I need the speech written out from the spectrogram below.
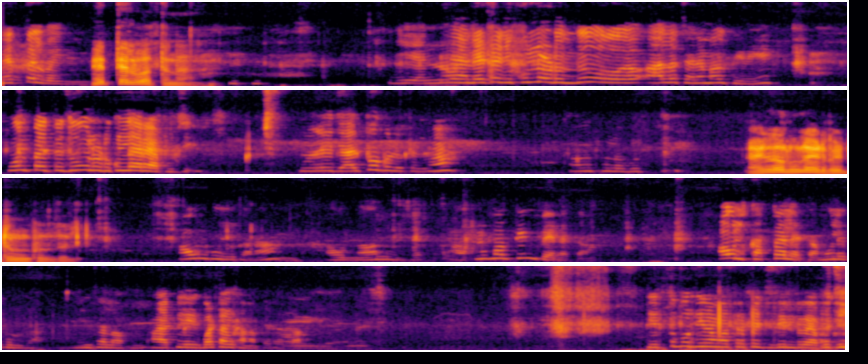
ನೆತ್ತೆಲ್ ಬೈ ನೆತ್ತೆಲ್ ಬರ್ತನ ನೆಟ್ಟಜಿ ಕುಲ್ಲೊಡೊಂದು ಆಲೋಚನೆ ಮಾಡ್ತೀನಿ ಉಲ್ಪೆತ್ತ ದೂಲುಡು ಕುಲ್ಲಾರೆ ಅಪ್ಪಜಿ ಜಲ್ಪಗಳು ಕಣ ಅಲ್ಪುಲ ಗುಟ್ಟು ಐದರಲ್ಲಿ ಉಲ್ಲಾಡ್ ಬೆಡ್ರೂಮ್ ಕುಲ್ದಲ್ಲಿ ಅವ್ನು ಕುಲ್ಕಣ ಅವ್ನು ನಾನು ಅಪ್ಲು ಮಗ ತಿನ್ಬೇರತ್ತ ಅವ್ಳು ಕತ್ತಲೈತ ಮೂಲೆ ಗುಳ್ಗ ನಿಂತಲ್ಲ ಆಕ್ಲಿ ಬಟ್ಟಲ್ ಕಾಣತ್ತಾರ ತಿರ್ತು ಬರ್ದಿನ ಮಾತ್ರ ಪೆಜ್ ತಿನ್ರೆ ಅಪ್ಪಾಜಿ.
